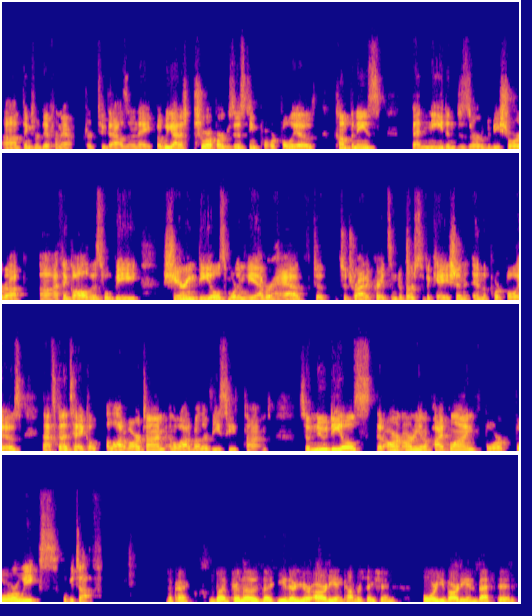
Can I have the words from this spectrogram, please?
Um, things were different after 2008. But we got to shore up our existing portfolios, companies that need and deserve to be shored up. Uh, I think all of us will be sharing deals more than we ever have to, to try to create some diversification in the portfolios. That's going to take a, a, lot of our time and a lot of other VC times. So, new deals that aren't already in a pipeline for four weeks will be tough. Okay. But for those that either you're already in conversation or you've already invested,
